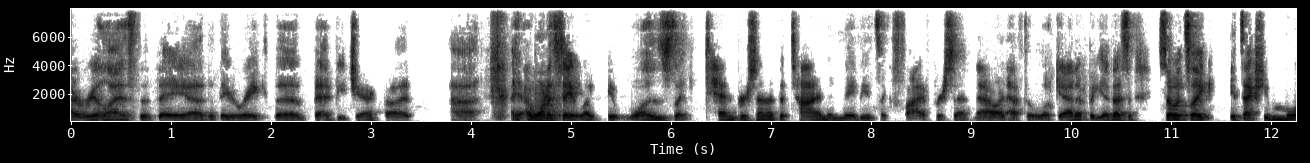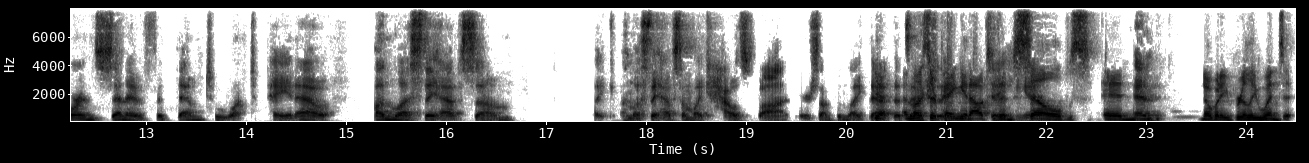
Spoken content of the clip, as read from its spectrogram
I realized that they uh, that they rake the bad beat jackpot. Uh, I, I want to say like it was like ten percent at the time, and maybe it's like five percent now. I'd have to look at it, but yeah, that's so. It's like it's actually more incentive for them to want to pay it out, unless they have some like unless they have some like house bot or something like that. Yeah, unless they're paying it out to themselves and, and nobody really wins it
